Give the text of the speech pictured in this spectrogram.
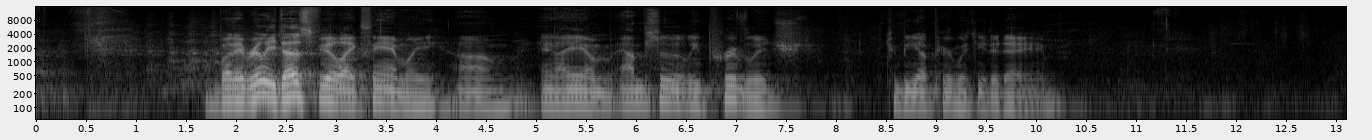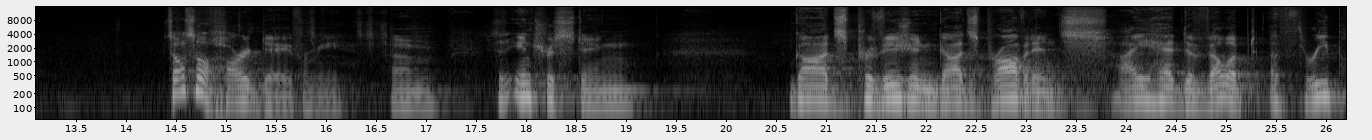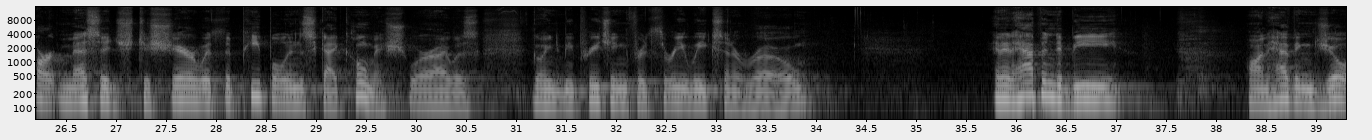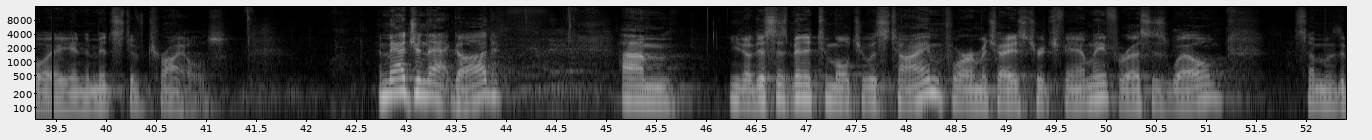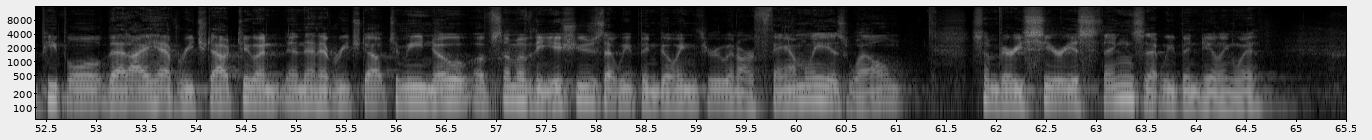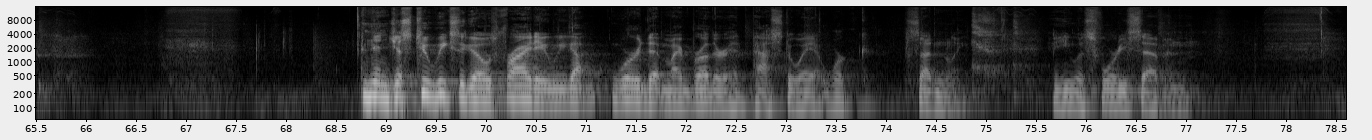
but it really does feel like family. Um, and I am absolutely privileged to be up here with you today. It's also a hard day for me. Um, it's an interesting. God's provision, God's providence. I had developed a three part message to share with the people in Skykomish, where I was going to be preaching for three weeks in a row. And it happened to be on having joy in the midst of trials. Imagine that, God. Um, you know, this has been a tumultuous time for our Machias Church family, for us as well. Some of the people that I have reached out to and, and that have reached out to me know of some of the issues that we've been going through in our family as well. Some very serious things that we've been dealing with. And then just two weeks ago, Friday, we got word that my brother had passed away at work suddenly. And he was 47.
